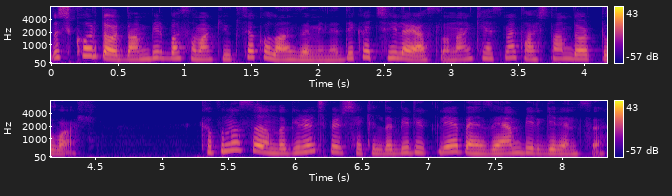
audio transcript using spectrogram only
Dış koridordan bir basamak yüksek olan zemine dik açıyla yaslanan kesme taştan dört duvar. Kapının sağında gülünç bir şekilde bir yüklüğe benzeyen bir girinti.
